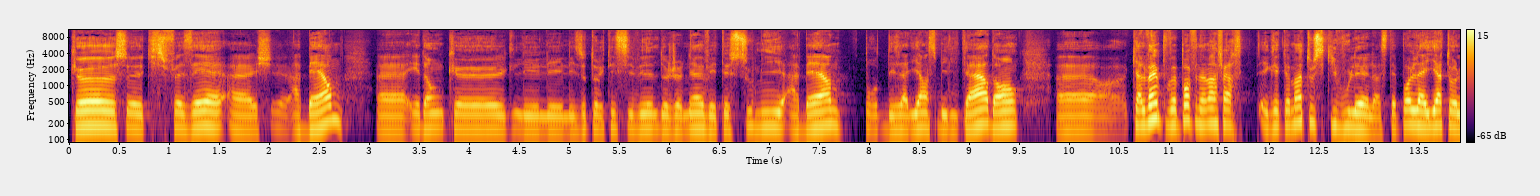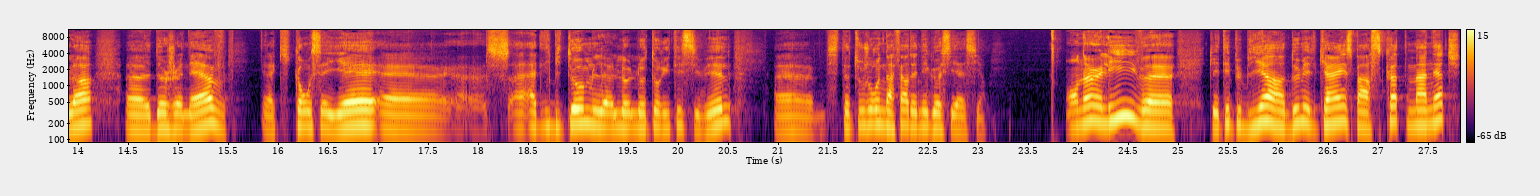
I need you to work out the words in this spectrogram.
que ce qui se faisait euh, à Berne. Euh, et donc, euh, les, autorités civiles de Genève étaient soumises à Berne pour des alliances militaires. Donc, Calvin ne pouvait pas finalement faire exactement tout ce qu'il voulait. Ce n'était pas l'ayatollah de Genève qui conseillait ad libitum l'autorité civile. Euh, c'était toujours une affaire de négociation. On a un livre euh, qui a été publié en 2015 par Scott Manetch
